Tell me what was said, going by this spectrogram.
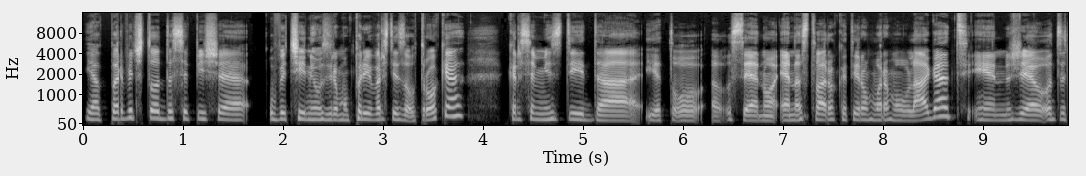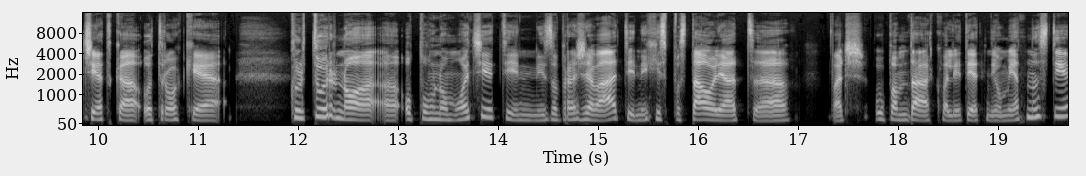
Ja, prvič to, da se piše v večini, oziroma v prvi vrsti za otroke, ker se mi zdi, da je to eh, vseeno ena stvar, v katero moramo vlagati in že od začetka otroke. Kulturno uh, opolnomočiti in izobraževati, in jih izpostavljati, uh, pač upam, da kvalitetni umetnosti.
